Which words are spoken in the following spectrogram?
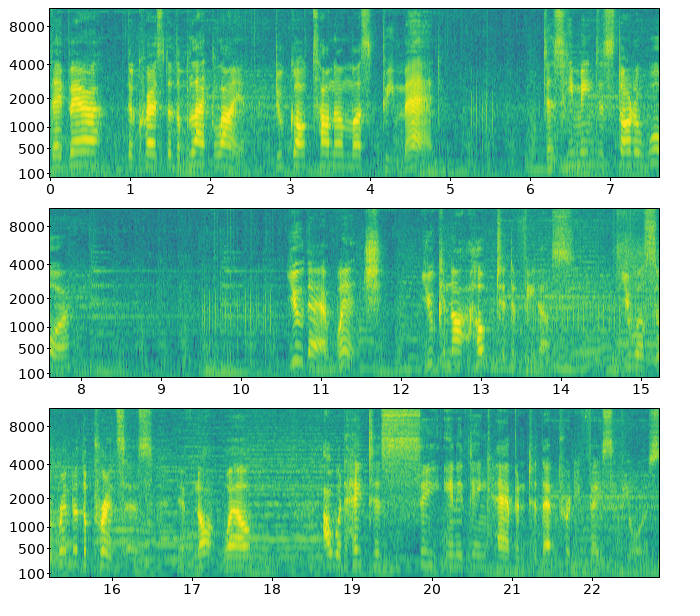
They bear the crest of the Black Lion. Duke Goltanna must be mad. Does he mean to start a war? You there, wench! You cannot hope to defeat us. You will surrender the princess. If not, well, I would hate to see anything happen to that pretty face of yours.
